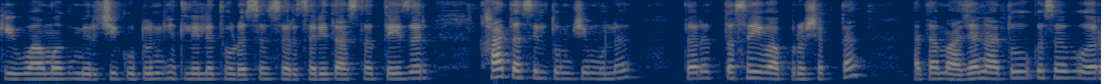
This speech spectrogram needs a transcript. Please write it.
किंवा मग मिरची कुटून घेतलेलं थोडंसं सरसरीत असतं ते जर खात असेल तुमची मुलं तर तसंही वापरू शकता. आता माझ्या नातू कसं वर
